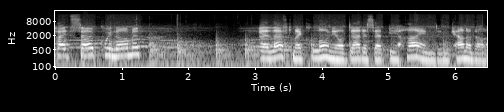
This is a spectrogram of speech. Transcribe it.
Hadsabquinamit. I left my colonial dataset behind in Canada.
